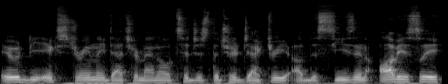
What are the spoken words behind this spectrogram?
it would be extremely detrimental to just the trajectory of the season. Obviously,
